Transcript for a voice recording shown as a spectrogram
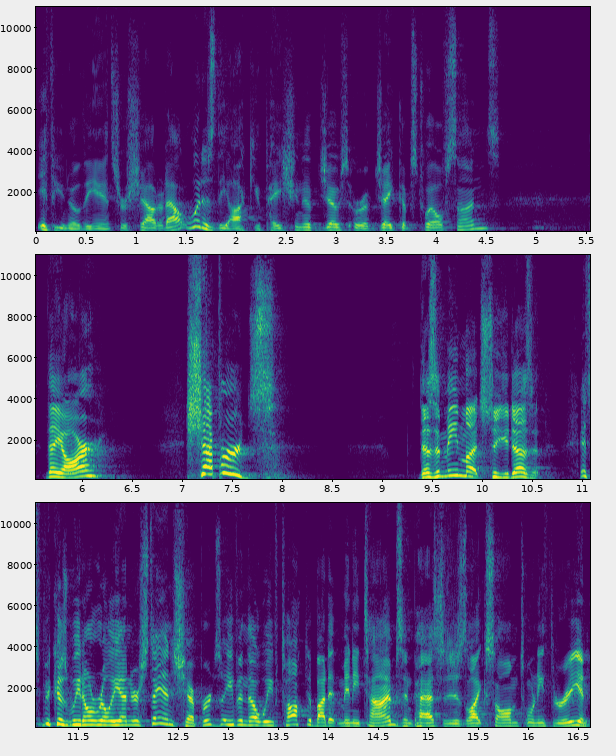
If you know the answer, shout it out. What is the occupation of, Joseph, or of Jacob's 12 sons? They are shepherds. Doesn't mean much to you, does it? It's because we don't really understand shepherds, even though we've talked about it many times in passages like Psalm 23 and,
